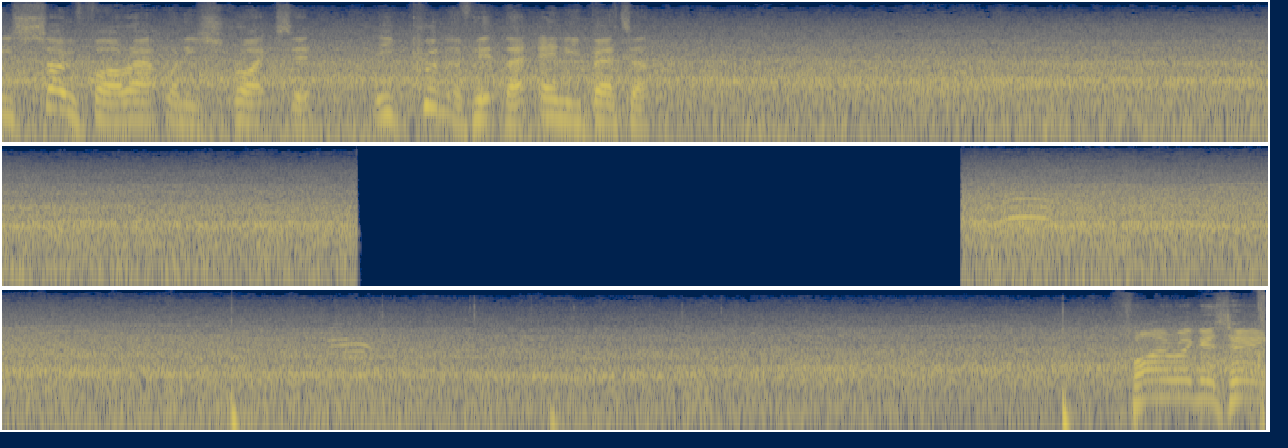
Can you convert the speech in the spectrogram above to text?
He's so far out when he strikes it. He couldn't have hit that any better. Firing it in.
